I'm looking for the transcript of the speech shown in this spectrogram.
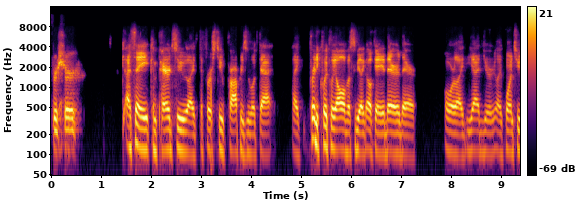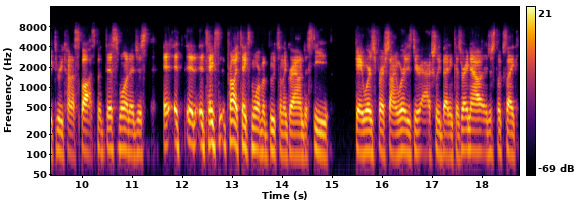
for sure. I'd say compared to like the first two properties we looked at, like pretty quickly, all of us would be like, okay, they're there, or like yeah, you had your like one, two, three kind of spots. But this one, it just it it it, it takes it probably takes more of a boots on the ground to see, okay, where's fresh sign? Where are these deer actually bedding? Because right now it just looks like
